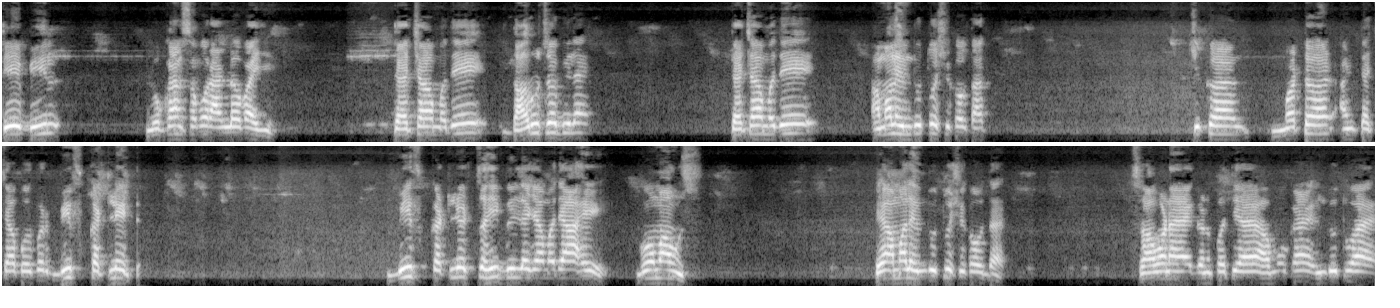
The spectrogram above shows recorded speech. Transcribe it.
ते बिल लोकांसमोर आणलं पाहिजे. त्याच्यामध्ये दारूचं बिल आहे. त्याच्यामध्ये आम्हाला हिंदुत्व शिकवतात. चिकन मटण आणि त्याच्याबरोबर बीफ कटलेट. बीफ कटलेटचंही बिल त्याच्यामध्ये आहे. गोमांस हे आम्हाला हिंदुत्व शिकवतात. श्रावण आहे गणपती आहे अमुक आहे हिंदुत्व आहे.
